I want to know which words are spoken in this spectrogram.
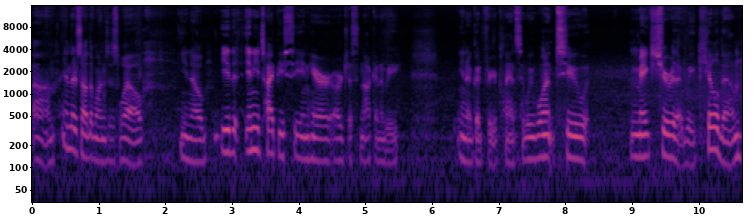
Um, and there's other ones as well. You know, either any type you see in here are just not going to be, you know, good for your plants. So we want to make sure that we kill them.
